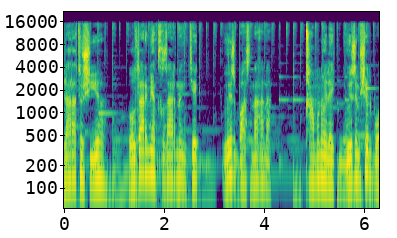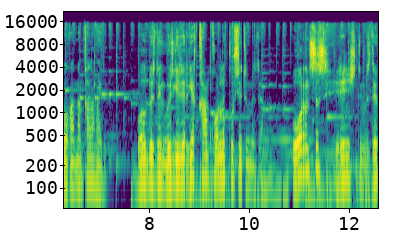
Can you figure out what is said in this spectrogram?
Жаратушы үйі ұлдары мен қыздарының тек өз басына ғана қамын ойлайтын өзімшіл болғаннан қаламайды. Ол біздің өзгелерге қамқорлық көрсетуімізді. Орынсыз реніштігімізді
